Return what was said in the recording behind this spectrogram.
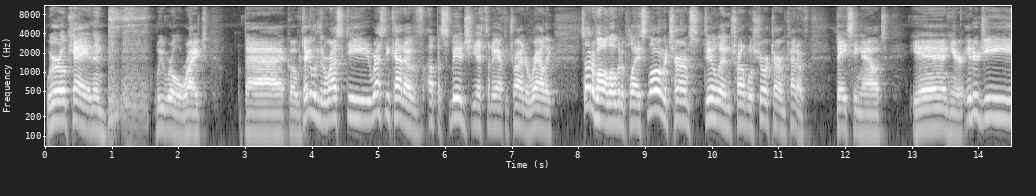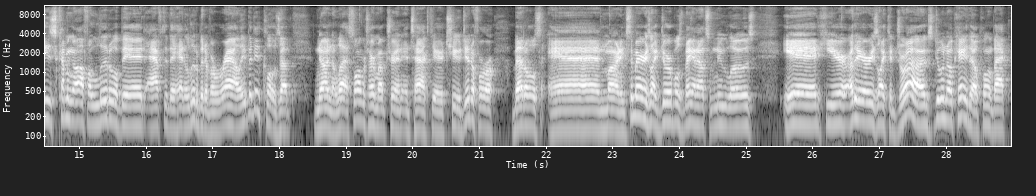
we're okay, and then we roll right back over. Take a look at the Rusty. Rusty kind of up a smidge yesterday after trying to rally. Sort of all over the place. Longer term, still in trouble. Short term, kind of basing out in here. Energies coming off a little bit after they had a little bit of a rally, but did close up nonetheless. Longer term uptrend intact there too. Ditto for metals and mining. Some areas like durables banging out some new lows in here. Other areas like the drugs doing okay though, pulling back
